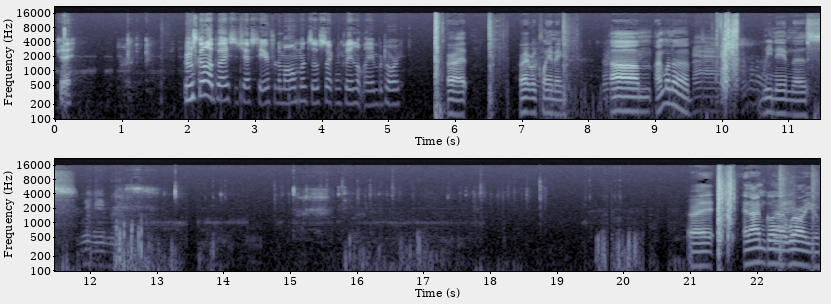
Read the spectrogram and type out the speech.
Okay. I'm just gonna place the chest here for the moment, so, so I can clean up my inventory. All right, all right, we're claiming. Um, I'm gonna rename this. All right, and I'm gonna. Where are you?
